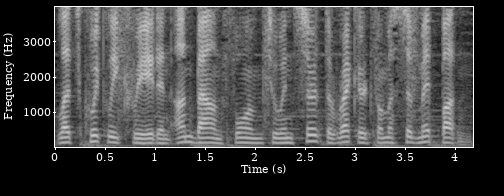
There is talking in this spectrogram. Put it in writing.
Let's quickly create an unbound form to insert the record from a submit button.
